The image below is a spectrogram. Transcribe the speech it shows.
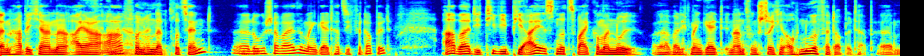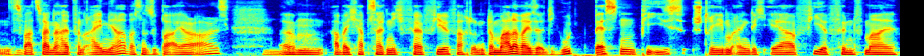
dann habe ich ja eine IRR von 100 Prozent, äh, logischerweise. Mein Geld hat sich verdoppelt. Aber die TVPI ist nur 2,0, äh, weil ich mein Geld in Anführungsstrichen auch nur verdoppelt habe. Ähm, es mhm. war zwar innerhalb von einem Jahr, was eine super IRR ist, mhm. ähm, aber ich habe es halt nicht vervielfacht. Und normalerweise die gut besten PIs streben eigentlich eher vier, fünf Mal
